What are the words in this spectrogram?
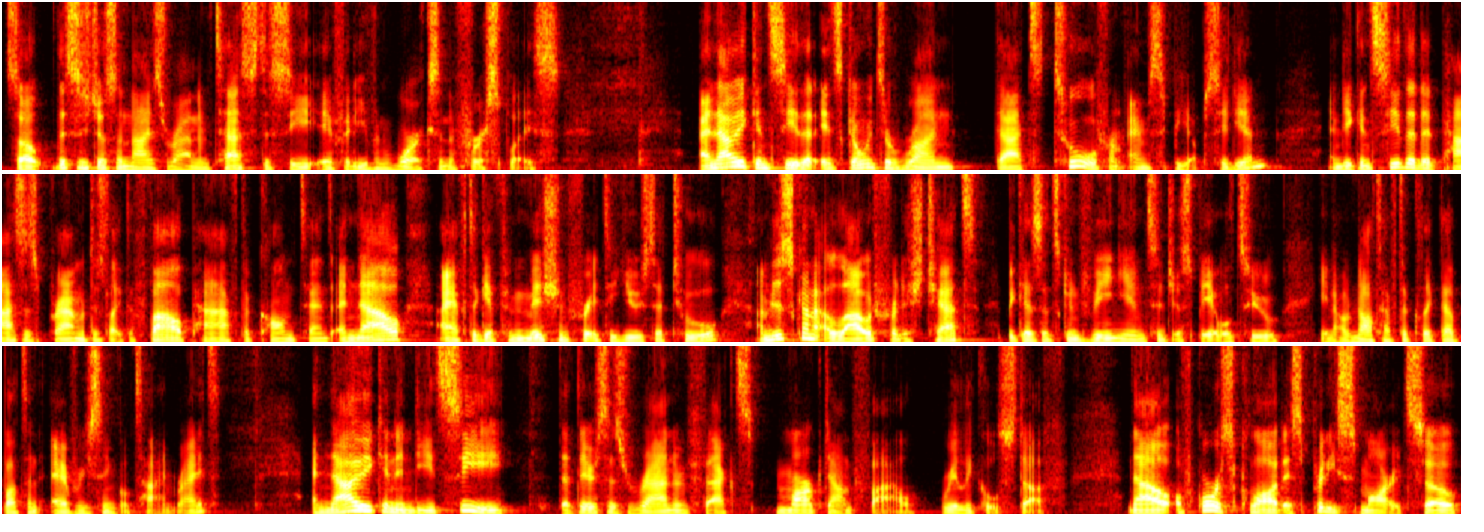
So this is just a nice random test to see if it even works in the first place. And now you can see that it's going to run that tool from MCP Obsidian. And you can see that it passes parameters like the file path, the content, and now I have to give permission for it to use that tool. I'm just going to allow it for this chat because it's convenient to just be able to, you know, not have to click that button every single time, right? And now you can indeed see that there's this random facts markdown file. Really cool stuff. Now, of course, Claude is pretty smart. So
